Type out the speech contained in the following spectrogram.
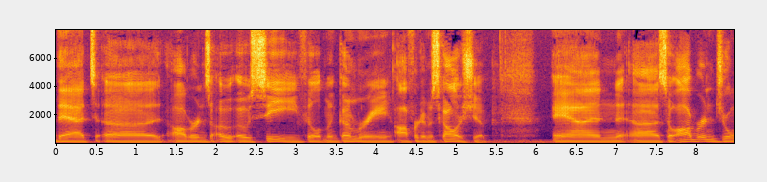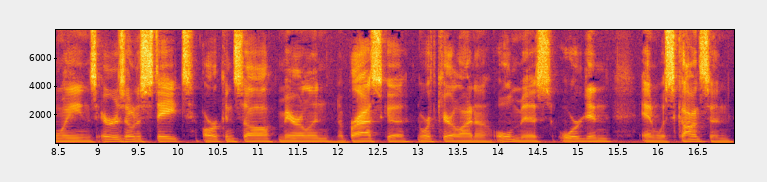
that uh, Auburn's OC, Philip Montgomery, offered him a scholarship. And uh, so Auburn joins Arizona State, Arkansas, Maryland, Nebraska, North Carolina, Ole Miss, Oregon, and Wisconsin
